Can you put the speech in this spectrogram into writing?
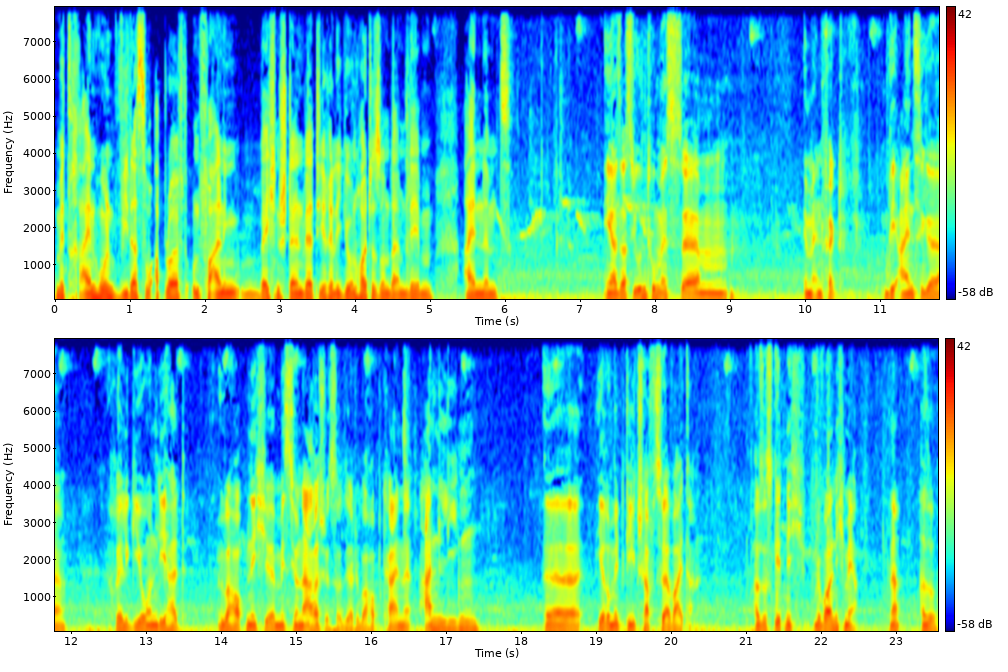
mit reinholen, wie das so abläuft und vor allen Dingen, welchen Stellenwert die Religion heute so in deinem Leben einnimmt. Ja, also das Judentum ist ähm, im Endeffekt die einzige Religion, die halt überhaupt nicht äh, missionarisch ist. Also sie hat überhaupt keine Anliegen, äh, ihre Mitgliedschaft zu erweitern. Also es geht nicht, wir wollen nicht mehr. Ne? Also,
